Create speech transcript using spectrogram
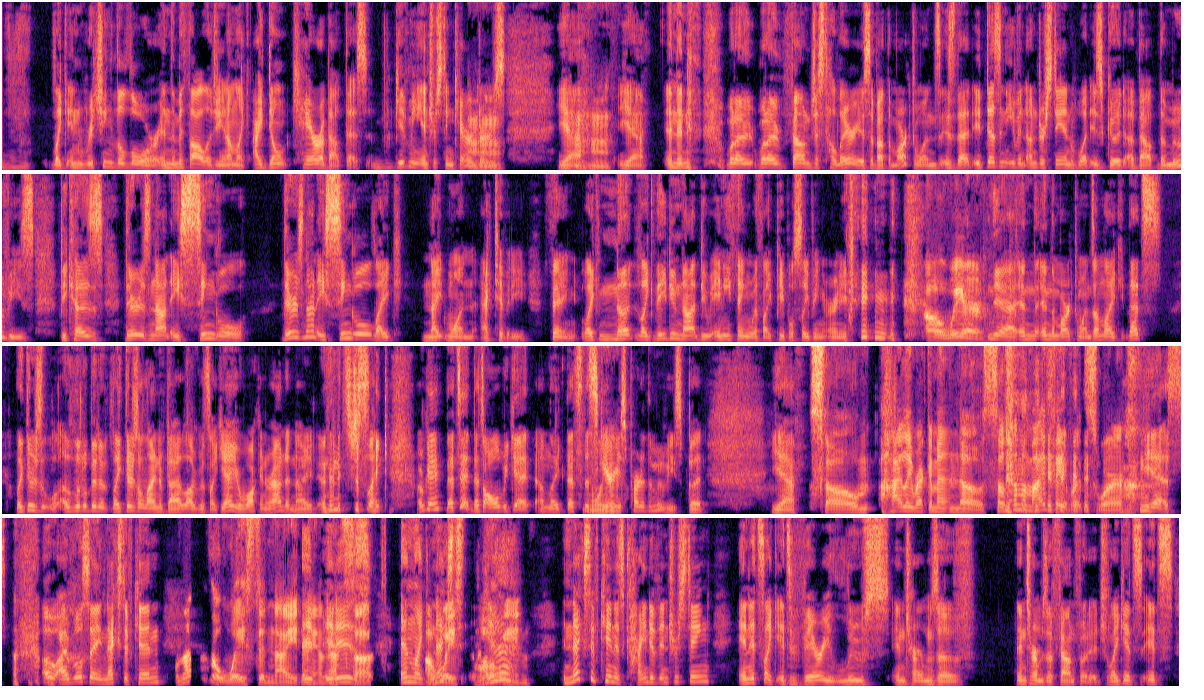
like enriching the lore and the mythology and I'm like I don't care about this. Give me interesting characters. Yeah. Mhm. Yeah. And then what I what I found just hilarious about the marked ones is that it doesn't even understand what is good about the movies because there is not a single there is not a single like night one activity thing. Like not like they do not do anything with like people sleeping or anything. Oh, weird. yeah, in in the marked ones. I'm like that's like there's a little bit of like there's a line of dialogue that's like yeah you're walking around at night and then it's just like okay that's it that's all we get i'm like that's the Weird. scariest part of the movies but yeah So highly recommend those. So some of my favorites were. yes oh i will say next of kin Well, that was a wasted night, man. it that is. sucks. and like A next wasted yeah, Halloween. And next of kin is kind of interesting and it's like it's very loose in terms of in terms of found footage. Like it's it's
